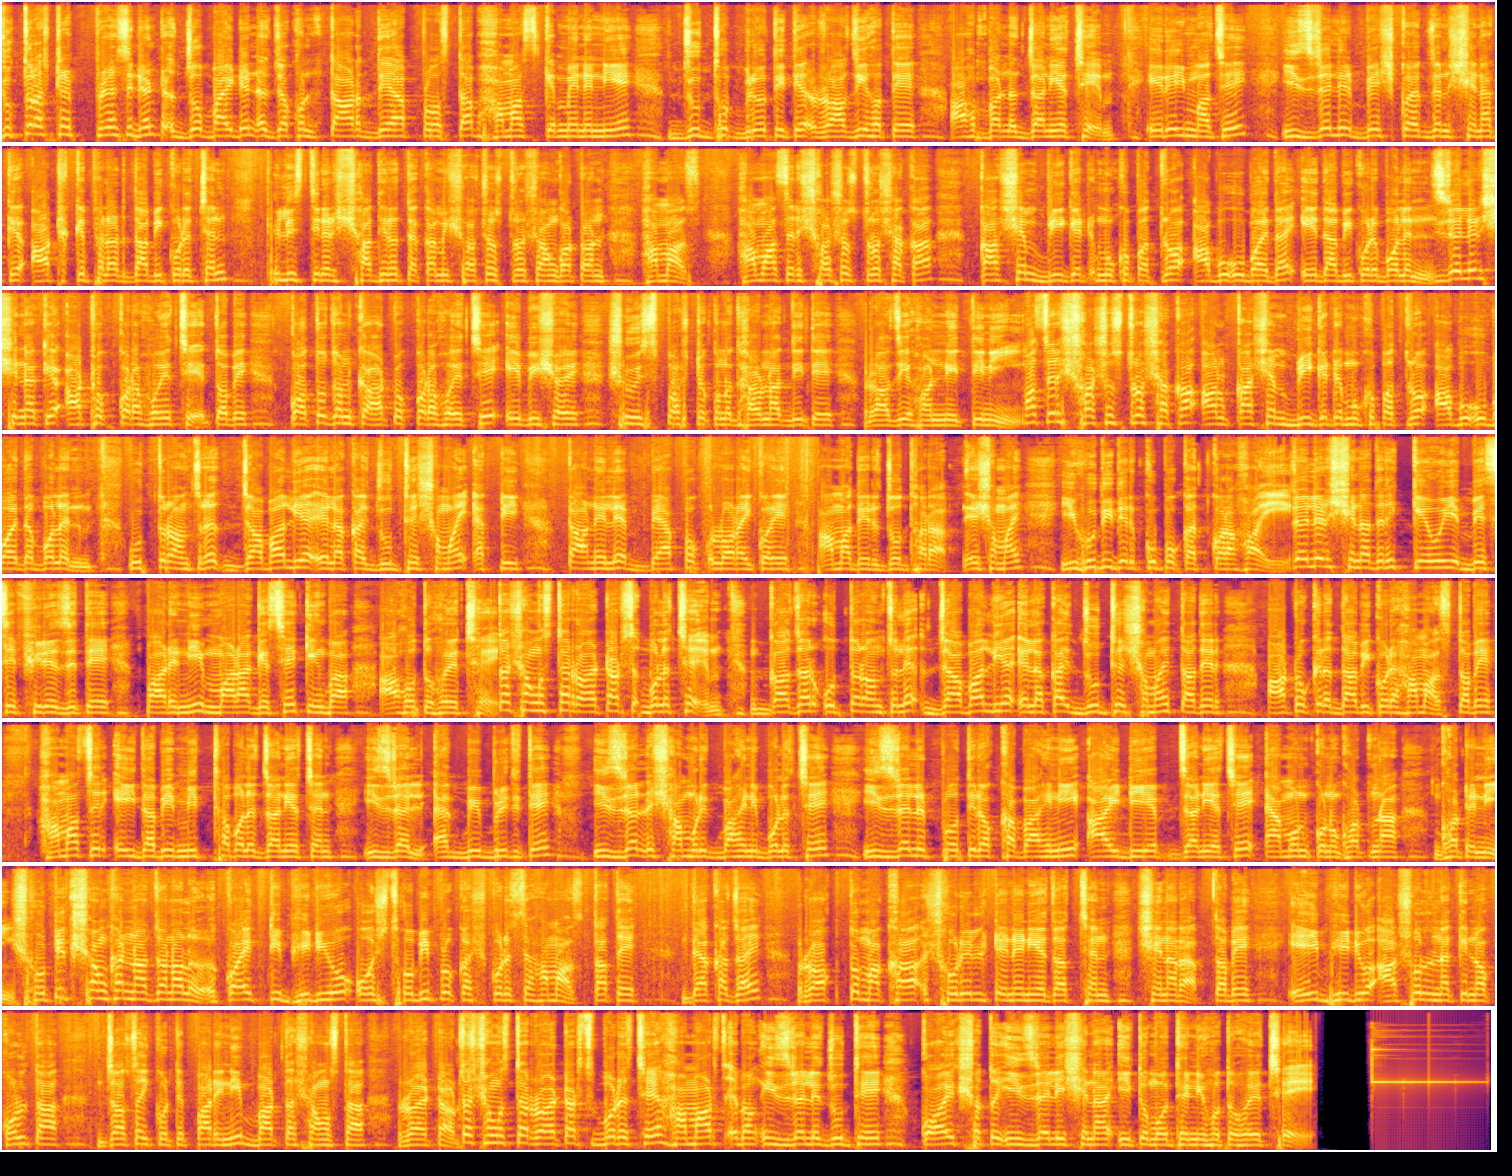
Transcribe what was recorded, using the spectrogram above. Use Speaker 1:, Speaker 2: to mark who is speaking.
Speaker 1: যুক্তরাষ্ট্রের president Joe Biden যখন তার দেয়া প্রস্তাব হামাসকে মেনে নিয়ে যুদ্ধবিরতিতে রাজি হতে আহ্বান জানিয়েছে। এরই মাঝে ইসরায়েলের বেশ কয়েকজন সেনাকে আটকে ফেলার দাবি করেছেন ফিলিস্তিনের স্বাধীনতাকামী সশস্ত্র সংগঠন হামাস। হামাসের সশস্ত্র শাখা কাশেম ব্রিগেড মুখপাত্র আবু উবায়দা এ দাবি করে বলেন, ইসরায়েলের সেনাকে আটক করা হয়েছে, তবে কতজনকে আটক করা হয়েছে এ বিষয়ে সুস্পষ্ট কোনো ধারণা দিতে রাজি হননি তিনি। হামাসের সশস্ত্র শাখা আল কাশেম ব্রিগেডের মুখপাত্র আবু উবায়দা বলেন উত্তরাঞ্চলের জাবালিয়া এলাকায় যুদ্ধের সময় একটি টানেলে ব্যাপক লড়াই করে আমাদের যোদ্ধারা। এ সময় ইহুদিদের কুপকাত করা হয়। ইসরায়েলের সেনাদের কেউই বেঁচে ফিরে যেতে পারেনি, মারা গেছে কিংবা আহত হয়েছে। সংস্থা রয়টার্স বলেছে, গাজার উত্তর অঞ্চলে জাবালিয়া এলাকায় যুদ্ধের সময় তাদের আটকের দাবি করে হামাস। তবে হামাসের এই দাবি মিথ্যা বলে জানিয়েছেন ইসরায়েল। এক বিবৃতিতে ইসরায়েল সামরিক বাহিনী বলেছে, ইসরায়েলের প্রতিরক্ষা বাহিনী আইডিএফ জানিয়েছে, এমন কোনো ঘটনা ঘটেনি। সঠিক সংখ্যা না জানালেও কয়েকটি ভিডিও ও ছবি প্রকাশ করেছে হামাস। তাতে দেখা যায় রক্ত মাখা শরীর টেনে নিয়ে যাচ্ছেন সেনারা। তবে এই ভিডিও আসল নাকি নকল তা যাচাই করতে পারেনি বার্তা সংস্থা রয়টার্স। সংস্থা রয়টার্স বলেছে, হামাস এবং ইসরায়েলের যুদ্ধে কয়েক শত ইসরায়েলি সেনা ইতোমধ্যে নিহত হয়েছে।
